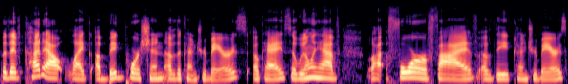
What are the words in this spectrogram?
but they've cut out like a big portion of the Country Bears. Okay, so we only have uh, four or five of the Country Bears.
